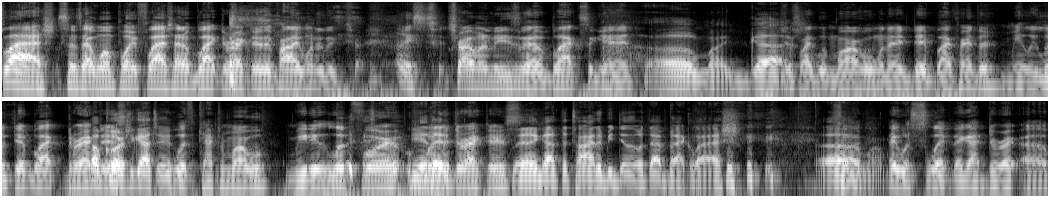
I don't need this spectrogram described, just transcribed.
Flash. Since at one point Flash had a black director, they probably wanted to try, let me try one of these uh, blacks again. Oh my god. Just like with Marvel when they did Black Panther, immediately looked at black directors. Of course, you got to. With Captain Marvel, immediately looked for Yeah, women they- directors. They ain't got the time to be dealing with that backlash. oh, So they was slick. They got direct, uh,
